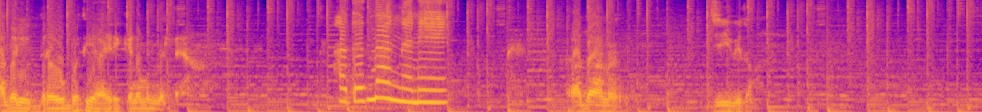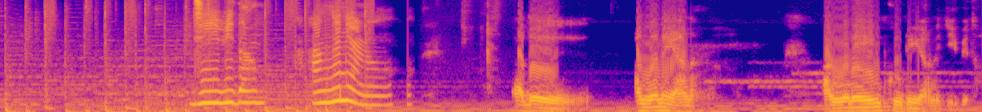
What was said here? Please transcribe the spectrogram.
അതിൽ ദ്രൗപതി ആയിരിക്കണമെന്നില്ല അതെന്താ അങ്ങനെ? അതാണ് ജീവിതം. ജീവിതം അങ്ങനെയാണോ? അത് അങ്ങനെയാണ്. അങ്ങനെയും കൂടിയാണ് ജീവിതം.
